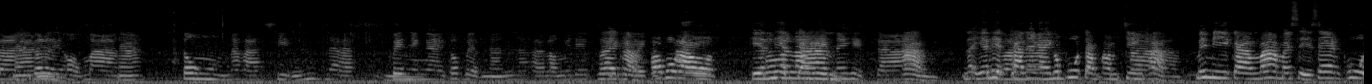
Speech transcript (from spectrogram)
กันนะ ก็เลยออกมานะ ตรงนะคะศีลนะคะ อืม เป็นยังไงก็แบบนั้นนะคะ เราไม่ได้พูดใช่ค่ะ อไเพราะพวกเราเห็นพเหราะตุว่าการเห็ณ์นในเหตุการอะณ์ เห็นเหตุการณ์ยังไงก็พูดตามความจริงค่ะค่ะไม่มีการว่ามาเสแสร้งพูด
